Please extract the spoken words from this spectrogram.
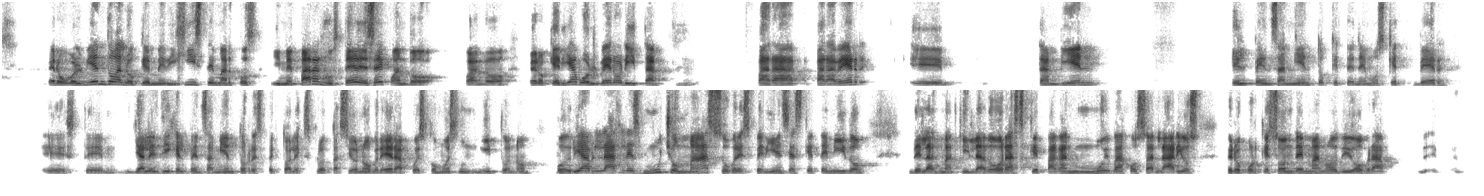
pero volviendo a lo que me dijiste, Marcos, y me paran ustedes, ¿eh? Cuando, cuando, pero quería volver ahorita para, para ver eh, también el pensamiento que tenemos que ver, este, ya les dije el pensamiento respecto a la explotación obrera, pues como es un mito, ¿no? Podría hablarles mucho más sobre experiencias que he tenido de las maquiladoras que pagan muy bajos salarios, pero porque son de mano de obra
